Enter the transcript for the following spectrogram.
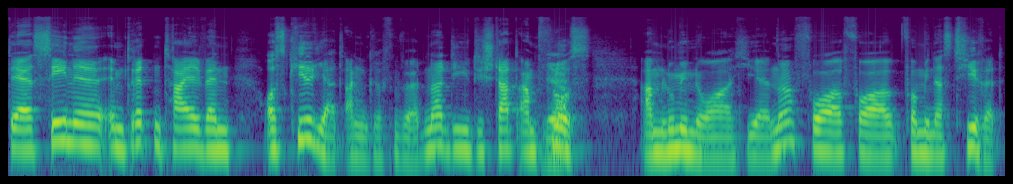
der Szene im dritten Teil, wenn Osgiliath angegriffen wird, ne? die, die Stadt am Fluss, am Luminor hier, ne? vor, vor, vor Minas Tirith.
